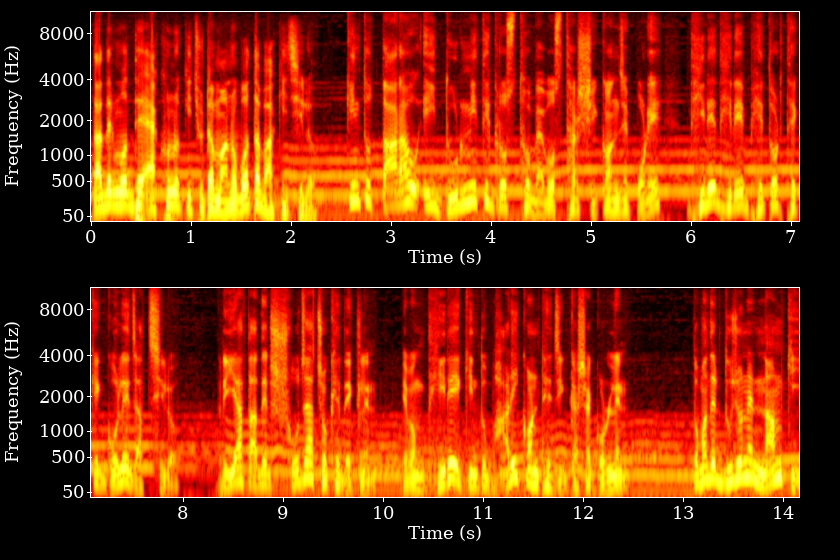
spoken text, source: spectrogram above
তাদের মধ্যে এখনও কিছুটা মানবতা বাকি ছিল। কিন্তু তারাও এই দুর্নীতিগ্রস্ত ব্যবস্থার শিকঞ্জে পড়ে ধীরে ধীরে ভেতর থেকে গলে যাচ্ছিল। রিয়া তাদের সোজা চোখে দেখলেন এবং ধীরে কিন্তু ভারী কণ্ঠে জিজ্ঞাসা করলেন, তোমাদের দুজনের নাম কি?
